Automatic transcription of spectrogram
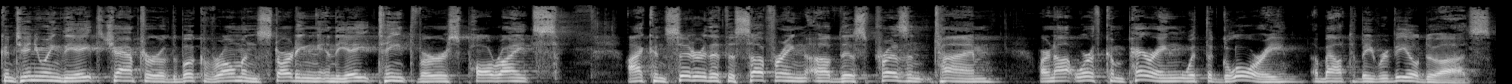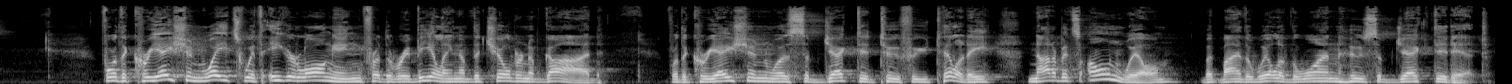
Continuing the eighth chapter of the book of Romans, starting in the 18th verse, Paul writes, I consider that the suffering of this present time are not worth comparing with the glory about to be revealed to us. For the creation waits with eager longing for the revealing of the children of God. For the creation was subjected to futility, not of its own will, but by the will of the one who subjected it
